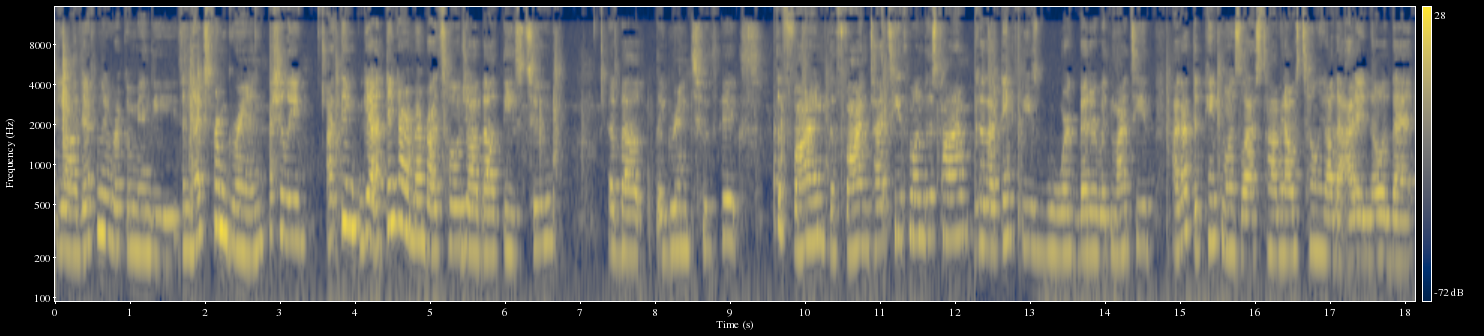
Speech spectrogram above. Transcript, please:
yeah i definitely recommend these the next from grin actually i think yeah i think i remember i told y'all about these two about the green toothpicks. The fine, the fine tight teeth one this time because I think these will work better with my teeth. I got the pink ones last time and I was telling y'all that I didn't know that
